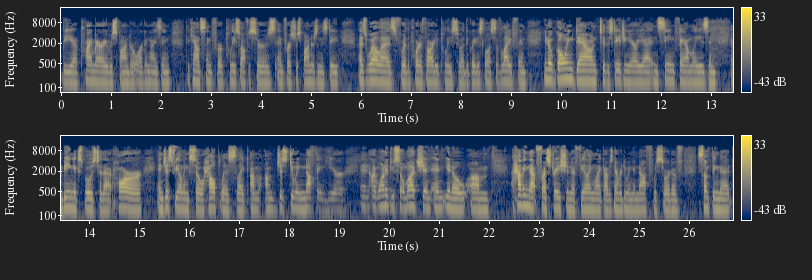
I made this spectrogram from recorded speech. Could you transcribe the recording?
be a primary responder organizing the counseling for police officers and first responders in the state, as well as for the Port Authority police who had the greatest loss of life. And, you know, going down to the staging area and seeing families and, and being exposed to that horror and just feeling so helpless, like I'm, I'm just doing nothing here. And I want to do so much. And, and you know, um, having that frustration of feeling like I was never doing enough was sort of something that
